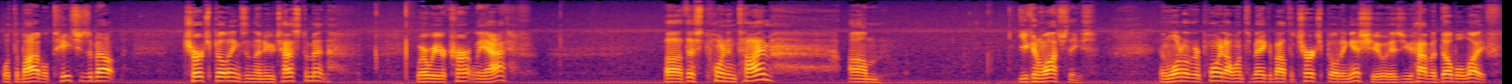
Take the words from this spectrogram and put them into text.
what the Bible teaches about church buildings in the New Testament, where we are currently at uh, this point in time, um, you can watch these. And one other point I want to make about the church building issue is you have a double life.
